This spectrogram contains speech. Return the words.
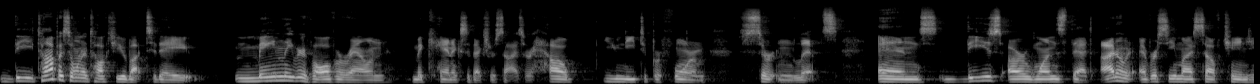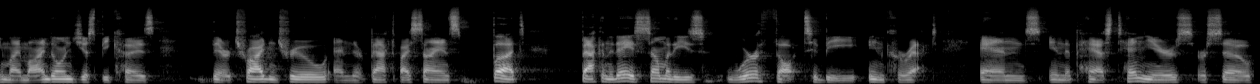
the topics I want to talk to you about today mainly revolve around mechanics of exercise or how you need to perform certain lifts. And these are ones that I don't ever see myself changing my mind on just because they're tried and true and they're backed by science. But back in the day, some of these were thought to be incorrect. And in the past 10 years or so,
